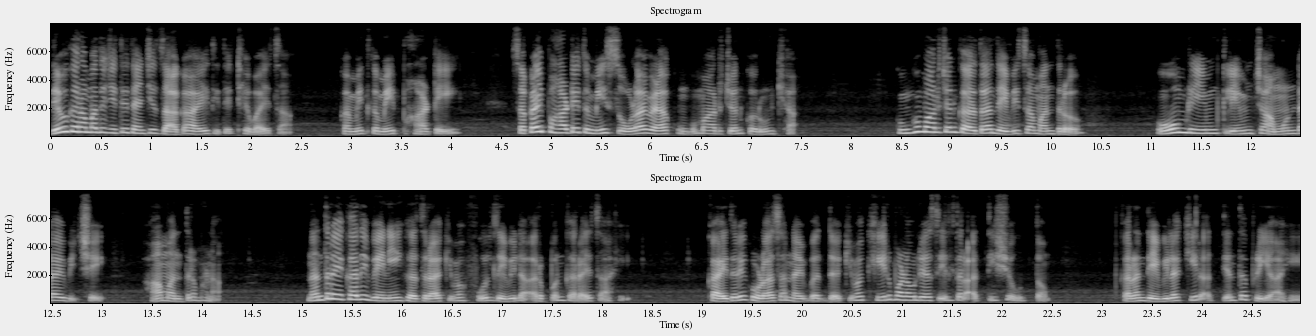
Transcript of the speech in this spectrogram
देवघरामध्ये जिथे त्यांची जागा आहे तिथे ठेवायचा. कमीत कमी पहाटे. सकाळी पहाटे तुम्ही सोळा वेळा कुंकुमार्चन करून घ्या. कुंकुमार्चन करताना देवीचा मंत्र ओम ह्रीम क्लीम चामुंडाय विछे हा मंत्र म्हणा. नंतर एखादी वेणी गजरा किंवा फूल देवीला अर्पण करायचं आहे. काहीतरी गोडाचा नैवेद्य किंवा खीर बनवली असेल तर अतिशय उत्तम कारण देवीला खीर अत्यंत प्रिय आहे.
